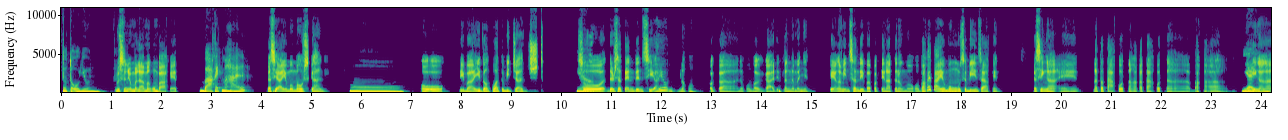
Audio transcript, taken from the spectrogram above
Totoo yun. Gusto nyo malaman kung bakit? Bakit mahal? Kasi ayaw mo mahusgahan eh. Oh. Oo. Di ba? You don't want to be judged. Yeah. So, there's a tendency, ayun, nako, pagka, ano ko, magagalit lang naman yan. Kaya nga minsan, di ba, pag tinatanong mo ako, bakit ayaw mong sabihin sa akin? Kasi nga, eh, natatakot, nakakatakot na baka, yeah, hindi nga nga.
